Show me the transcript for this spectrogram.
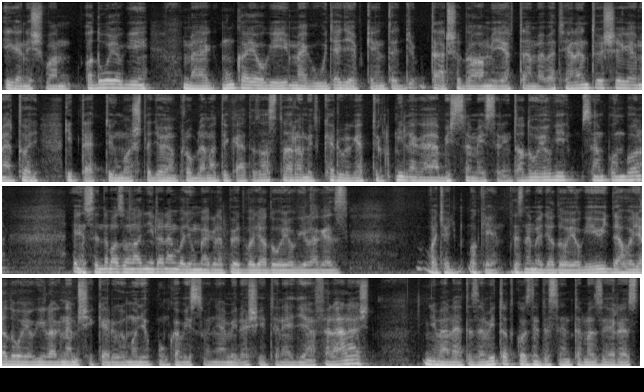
igenis van adójogi, meg munkajogi, meg úgy egyébként egy társadalmi értelme vett jelentősége, mert hogy kitettünk most egy olyan problematikát az asztalra, amit kerülgettünk mi legalábbis személy szerint adójogi szempontból. Én szerintem azon annyira nem vagyunk meglepődve, hogy adójogilag ez vagy hogy oké, okay, ez nem egy adójogi ügy, de hogy adójogilag nem sikerül mondjuk munkaviszonyán minősíteni egy ilyen felállást. Nyilván lehet ezen vitatkozni, de szerintem azért ezt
